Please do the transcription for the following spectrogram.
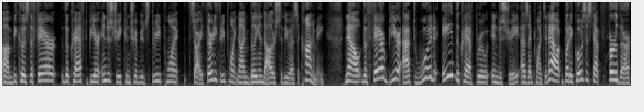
um, because the fair the craft beer industry contributes three point sorry thirty three point nine billion dollars to the U.S. economy. Now, the Fair Beer Act would aid the craft brew industry, as I pointed out, but it goes a step further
